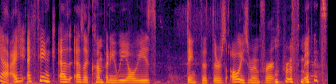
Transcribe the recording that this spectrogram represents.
Yeah, I, I think as, as a company, we always think that there's always room for improvement.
